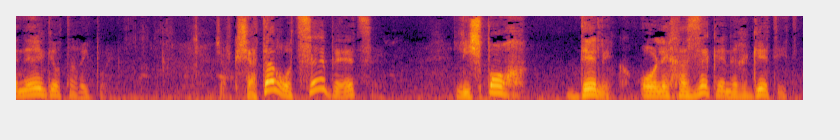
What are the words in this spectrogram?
אנרגיות הריפוי. עכשיו, כשאתה רוצה בעצם לשפוך דלק או לחזק אנרגטית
